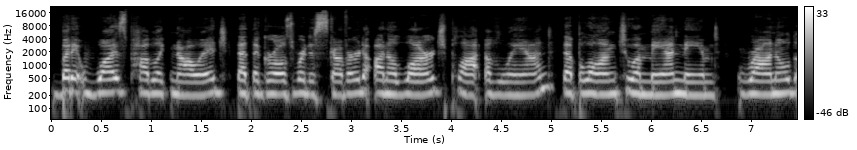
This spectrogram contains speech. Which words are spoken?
but it was public knowledge that the girls were discovered on a large plot of land that belonged to a man named Ronald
